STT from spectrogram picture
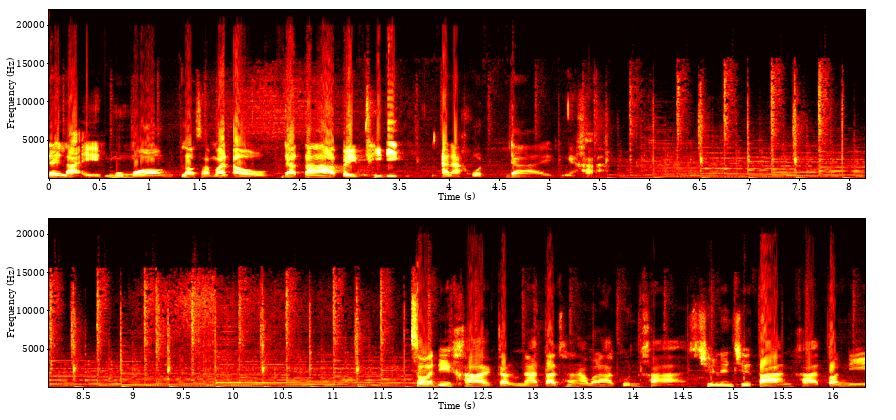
ได้หลายมุมมอง เราสามารถเอา Data ไปพิจิตอนาคตได้อย่างเงี้ยค่ะ สวัสดีค่ะกรุณาตัธนาวรากุลค่ะ ชื่อเล่นชื่อตาลค่ะ ตอนนี้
